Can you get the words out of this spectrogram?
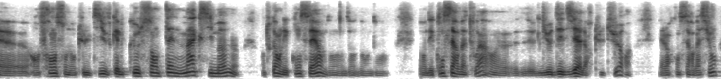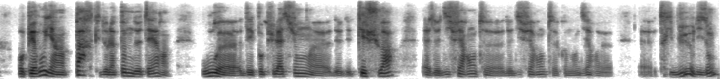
Euh, en France, on en cultive quelques centaines maximum. En tout cas, on les conserve dans des conservatoires, lieux dédiés à leur culture et à leur conservation. Au Pérou, il y a un parc de la pomme de terre où euh, des populations euh, de, de Quechua, euh, de différentes, de différentes comment dire, tribus, disons,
